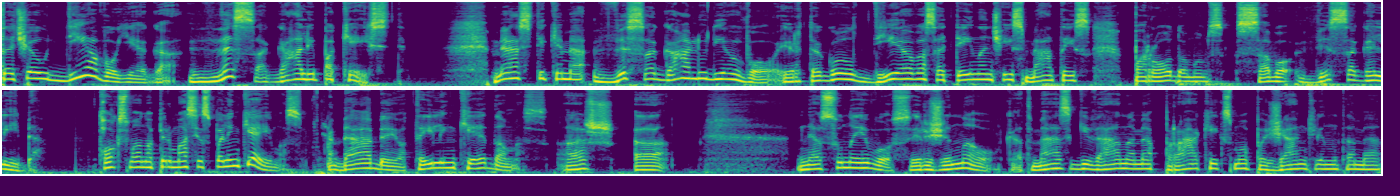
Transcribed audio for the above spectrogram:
Tačiau Dievo jėga visą gali pakeisti. Mes tikime visą galių Dievu ir tegul Dievas ateinančiais metais parodo mums savo visą galybę. Toks mano pirmasis palinkėjimas. Be abejo, tai linkėdamas aš a, nesu naivus ir žinau, kad mes gyvename prakeiksmo paženklintame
